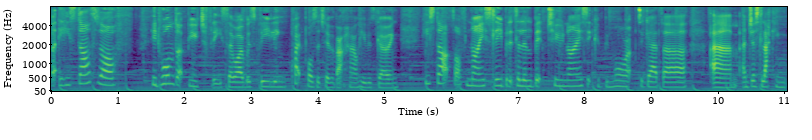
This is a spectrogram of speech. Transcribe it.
But he started off He'd warmed up beautifully, so I was feeling quite positive about how he was going. He starts off nicely, but it's a little bit too nice. It could be more up together um, and just lacking,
